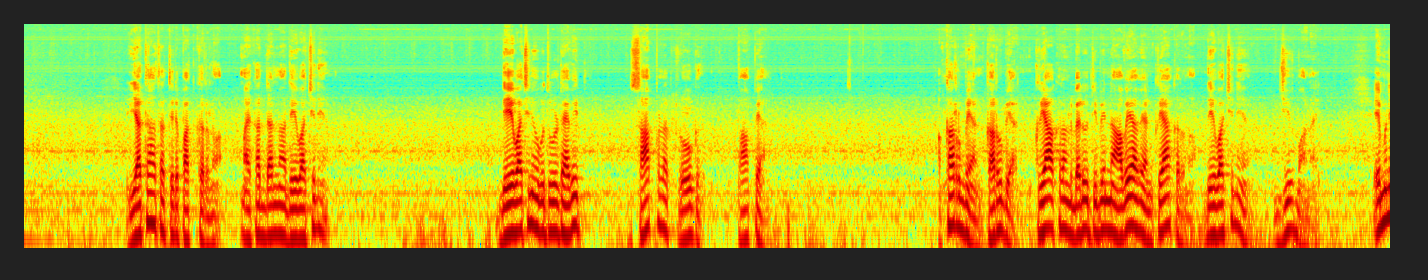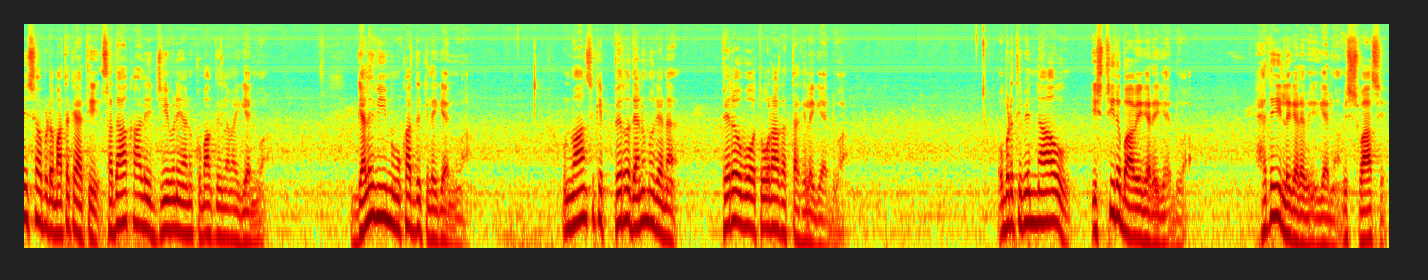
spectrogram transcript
යථා තත්ත්වයට පත් කරනවා. මම එකක් දන්නවා දේ වචනය. දේ වචනය ඔබ තුළට ඇවිත් සාපලත් රෝග පාපයන් කර්මයන් කරුබයන් ක්‍රියා කරන්න බැලූ තිබෙන්න අවයාවයන් ක්‍රියා කරනවා. දේ වචනය ජීවමානයි. එම නිසා ඔබට මතක ඇති සදාකාලයේ ජීවනය යනු කුමක්ද ළමයි ගැන්වා. ගැලවීම මොකක්ද කියලා ගැන්වා. උන්වහන්සේගේ පෙර දැනුම ගැන පෙර ඔබෝ තෝරාගත්තා කියලා ගැඩ්ඩුවා. ඔබට තිබෙන්නා වූ ස්ථීර භාවය ගැර ගැඩ්ඩුවා. හැදඉල්ල ගැරවී ගැන්වා විශ්වාසය.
